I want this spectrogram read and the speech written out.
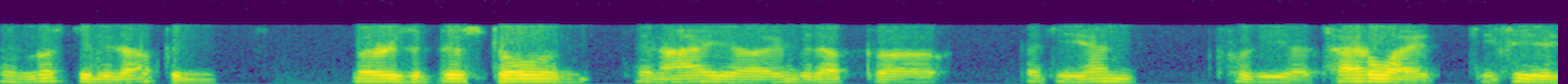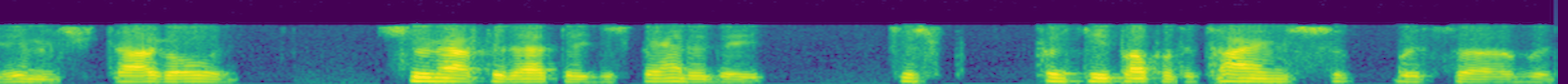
and lifted it up, and Larry Zbyszko and, and I uh, ended up uh, at the end for the uh, title. I defeated him in Chicago, and soon after that they disbanded. They just couldn't keep up with the times with uh, with,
